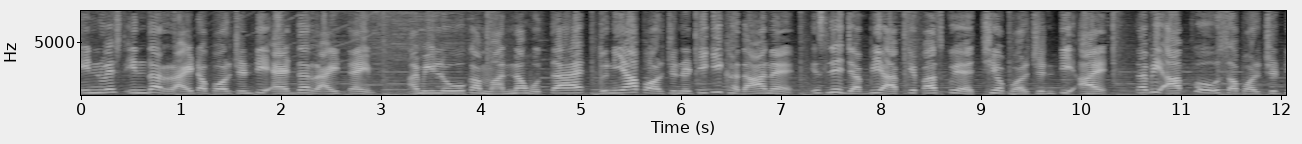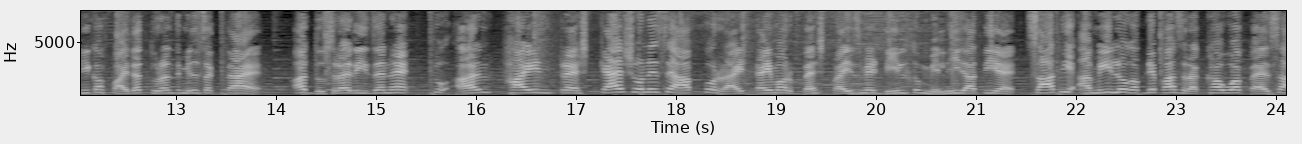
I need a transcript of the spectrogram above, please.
invest in the right opportunity at the right time अमीर लोगों का मानना होता है, दुनिया अपॉर्चुनिटी की खदान है। इसलिए जब भी आपके पास कोई अच्छी अपॉर्चुनिटी आए, तभी आपको उस अपॉर्चुनिटी का फ़ायदा तुरंत मिल सकता है। और दूसरा रीजन है to earn high interest cash होने से आपको राइट टाइम और बेस्ट प्राइस में डील तो मिल ही जाती है। साथ ही अमीर लोग अपने पास रखा हुआ पैसा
